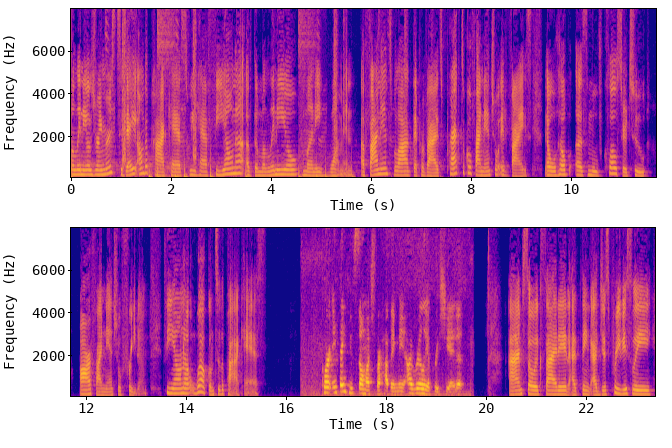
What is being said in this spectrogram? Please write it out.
Millennial Dreamers. Today on the podcast, we have Fiona of the Millennial Money Woman, a finance blog that provides practical financial advice that will help us move closer to our financial freedom. Fiona, welcome to the podcast. Courtney, thank you so much for having me. I really appreciate it. I'm so excited. I think I just previously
